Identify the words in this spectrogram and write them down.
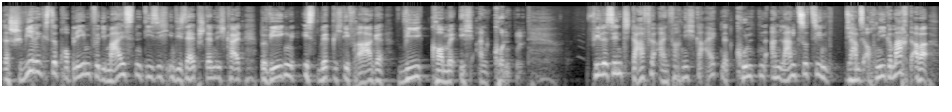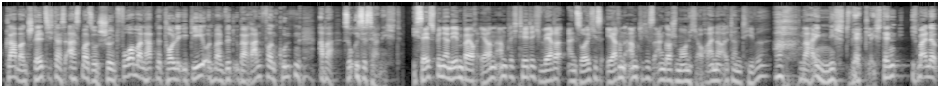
das schwierigste Problem für die meisten, die sich in die Selbstständigkeit bewegen, ist wirklich die Frage, wie komme ich an Kunden? Viele sind dafür einfach nicht geeignet, Kunden an Land zu ziehen. Sie haben es auch nie gemacht, aber klar, man stellt sich das erstmal so schön vor, man hat eine tolle Idee und man wird überrannt von Kunden, aber so ist es ja nicht. Ich selbst bin ja nebenbei auch ehrenamtlich tätig. Wäre ein solches ehrenamtliches Engagement nicht auch eine Alternative? Ach nein, nicht wirklich. Denn ich meine,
